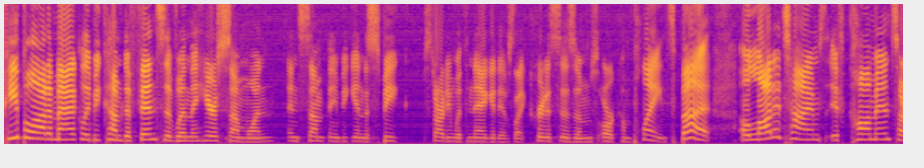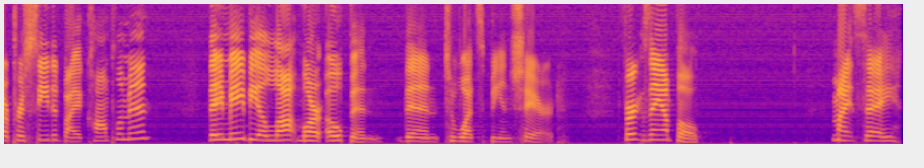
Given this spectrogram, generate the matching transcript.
People automatically become defensive when they hear someone and something begin to speak, starting with negatives like criticisms or complaints. But a lot of times, if comments are preceded by a compliment, they may be a lot more open than to what's being shared. For example, might say,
